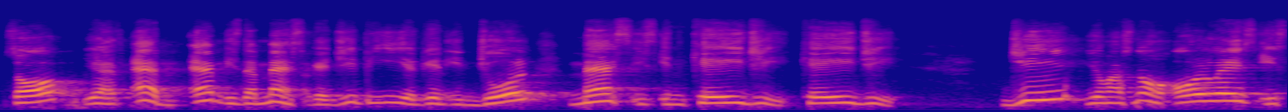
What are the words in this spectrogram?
So you have M. M is the mass. Okay, GPE again in joule. Mass is in kg. kg. G, you must know, always is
